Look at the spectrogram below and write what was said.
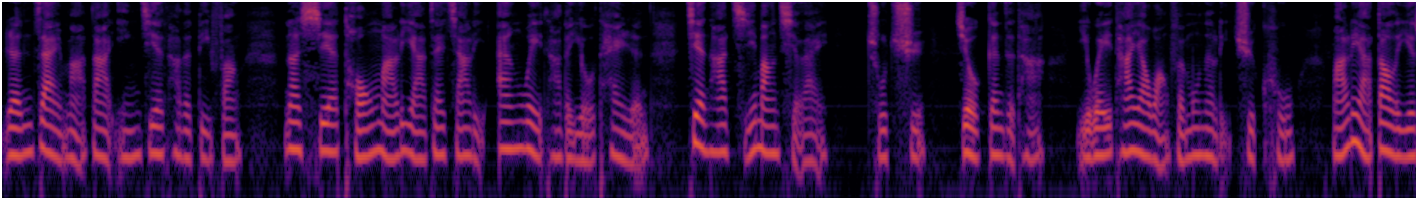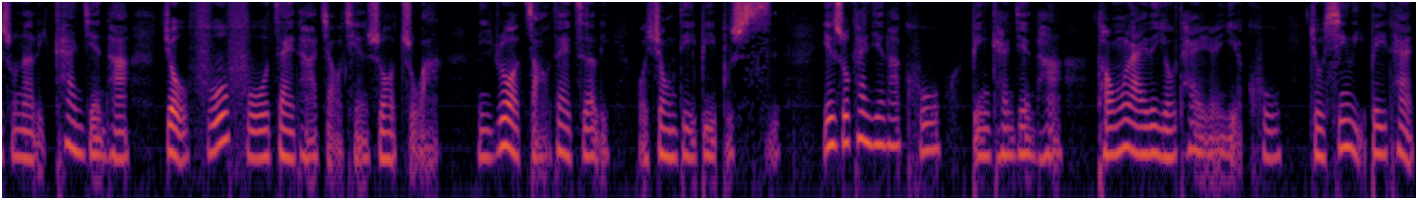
人在马大迎接他的地方。那些同玛利亚在家里安慰他的犹太人，见他急忙起来出去，就跟着他。以为他要往坟墓那里去哭，玛利亚到了耶稣那里，看见他，就伏伏在他脚前说：“主啊，你若早在这里，我兄弟必不死。”耶稣看见他哭，并看见他同来的犹太人也哭，就心里悲叹，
